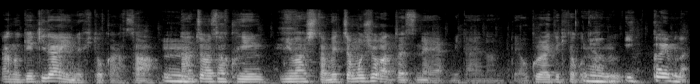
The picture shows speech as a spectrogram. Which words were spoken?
あの劇団員の人からさ、うん。団長の作品見ましためっちゃ面白かったですねみたいなんて送られてきたことある？一回もない。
